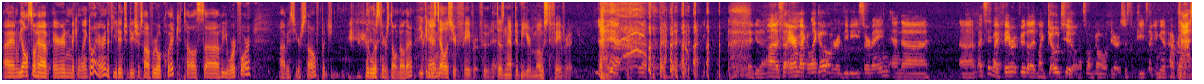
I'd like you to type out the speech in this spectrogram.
And we also have Aaron Michalenko. Aaron, if you'd introduce yourself real quick, tell us uh, who you work for. Obviously yourself, but you, the listeners don't know that. You can just tell us your favorite food. It doesn't have to be your most favorite. yeah. Thank you. Uh, so Aaron Michalenko, owner of DBE Surveying, and uh, uh, I'd say my favorite food that I, my go-to. That's what I'm going with here is just a pizza. Give me a pepperoni Yes,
